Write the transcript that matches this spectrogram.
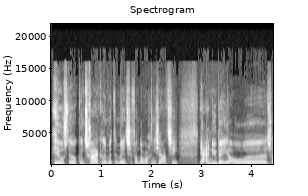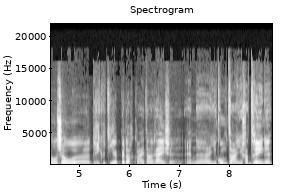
heel snel kunt schakelen met de mensen van de organisatie. Ja, en nu ben je al zo en zo drie kwartier per dag kwijt aan reizen. En je komt daar, je gaat trainen.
